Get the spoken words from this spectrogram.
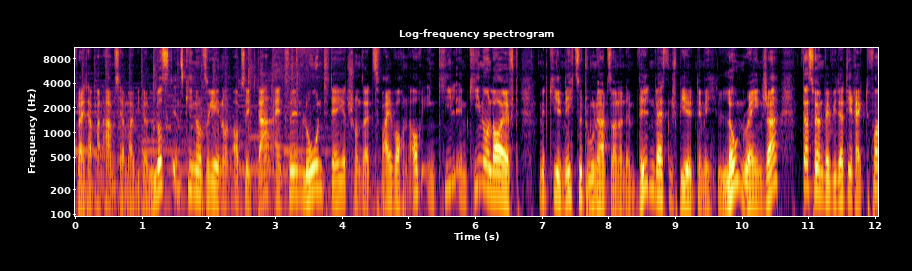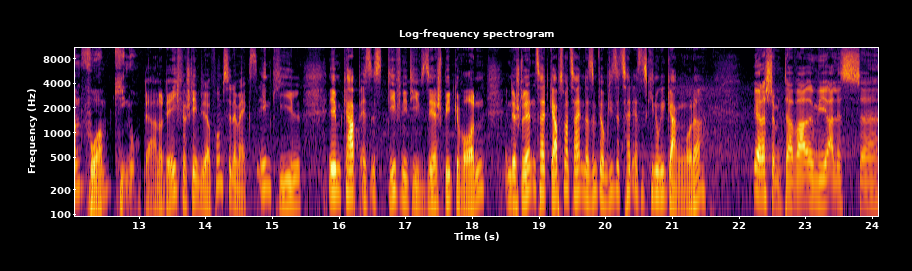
vielleicht hat man abends ja mal wieder Lust ins Kino zu gehen und ob sich da ein Film lohnt, der jetzt schon seit zwei Wochen auch in Kiel im Kino läuft, mit Kiel nichts zu tun hat, sondern im Wilden Westen spielt, nämlich Lone Ranger, das hören wir wieder direkt von vorm Kino. Der Arno und ich, wir stehen wieder vorm Cinemax in Kiel im Cup. Es ist definitiv sehr spät geworden. In der Studentenzeit gab es mal Zeiten, da sind wir um diese Zeit erst ins Kino gegangen, oder? Ja, das stimmt. Da war irgendwie alles äh, freier,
